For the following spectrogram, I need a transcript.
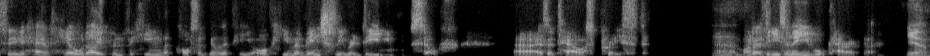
to have held open for him the possibility of him eventually redeeming himself uh, as a Taoist priest. Um, I don't think he's an evil character. Yeah.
